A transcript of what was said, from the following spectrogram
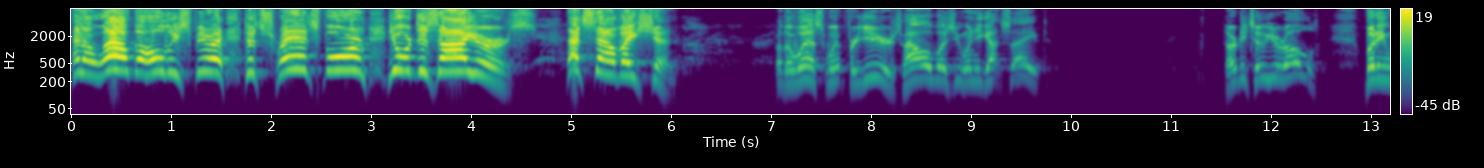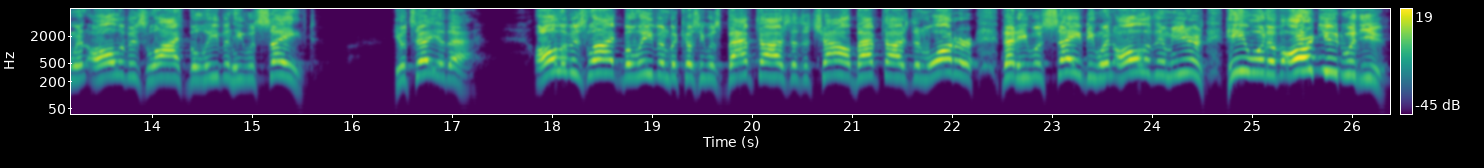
and allowed the Holy Spirit to transform your desire? That's salvation. Brother West went for years. How old was you when you got saved? 32 year old. But he went all of his life believing he was saved. He'll tell you that. All of his life believing because he was baptized as a child, baptized in water, that he was saved. He went all of them years. He would have argued with you.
